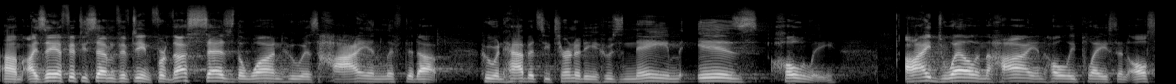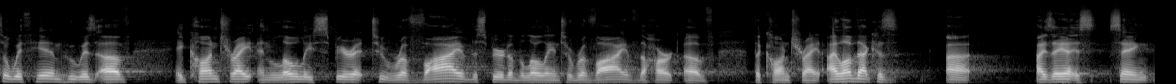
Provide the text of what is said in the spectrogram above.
Um, Isaiah 57 15. For thus says the one who is high and lifted up, who inhabits eternity, whose name is holy. I dwell in the high and holy place, and also with him who is of a contrite and lowly spirit, to revive the spirit of the lowly and to revive the heart of the contrite. I love that because uh, Isaiah is saying,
